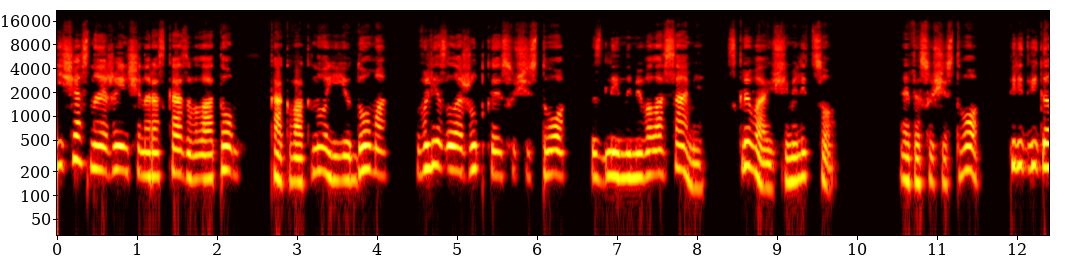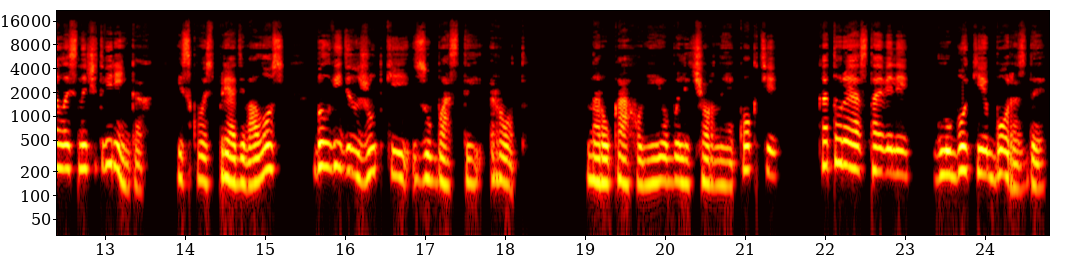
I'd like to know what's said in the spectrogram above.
несчастная женщина рассказывала о том, как в окно ее дома влезло жуткое существо с длинными волосами, скрывающими лицо. Это существо передвигалось на четвереньках, и сквозь пряди волос был виден жуткий зубастый рот. На руках у нее были черные когти, которые оставили глубокие борозды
